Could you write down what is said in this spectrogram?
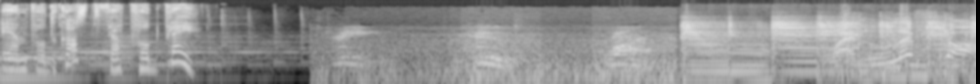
En podkast fra Podplay. Three, two, one. When liftoff.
